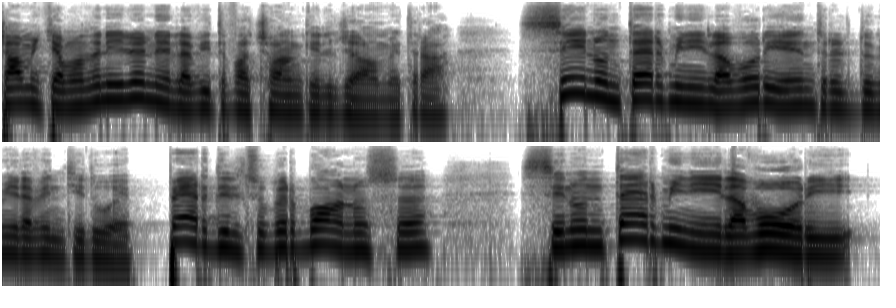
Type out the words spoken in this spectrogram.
Ciao, mi chiamo Danilo e nella vita faccio anche il geometra. Se non termini i lavori entro il 2022, perdi il super bonus? Se non termini i lavori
